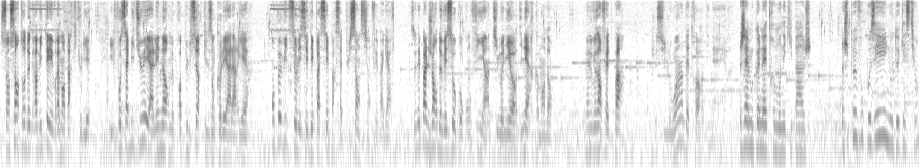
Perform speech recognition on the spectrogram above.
Son centre de gravité est vraiment particulier. Il faut s'habituer à l'énorme propulseur qu'ils ont collé à l'arrière. On peut vite se laisser dépasser par sa puissance si on fait pas gaffe. Ce n'est pas le genre de vaisseau qu'on confie à un timonier ordinaire, commandant. Mais ne vous en faites pas. Je suis loin d'être ordinaire. J'aime connaître mon équipage. Je peux vous poser une ou deux questions?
